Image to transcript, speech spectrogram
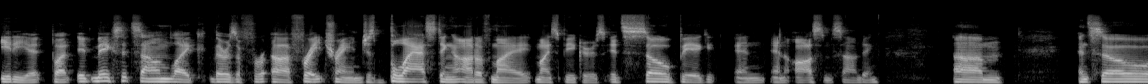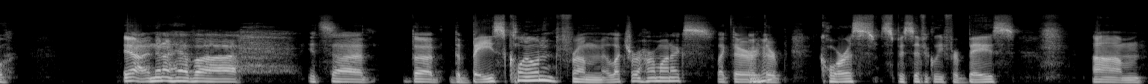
idiot, but it makes it sound like there's a fr- uh, freight train just blasting out of my my speakers. It's so big and and awesome sounding. Um, and so yeah, and then I have uh, it's uh the the bass clone from Electro-Harmonix, like their Mhm. their chorus specifically for bass. Um,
